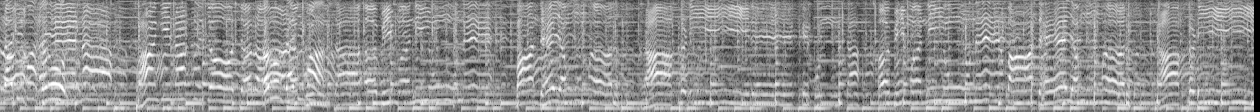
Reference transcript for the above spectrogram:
દાદીમા, જરૂર. ભાંગી નાખજો ચરણ દાદીમા. અભિમન્યુ ને બાંધે અમર રાખડી રે કે કુંતા અભિમન્યુ ને બાંધે અમર રાખડી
